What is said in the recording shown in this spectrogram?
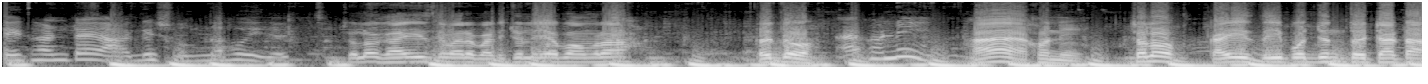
এখানটায় আগে সন্ধ্যা হয়ে যাচ্ছে। চলো গাইজ এবারে বাড়ি চলে যাব আমরা। তাই তো? এখনই? হ্যাঁ এখনই। চলো গাইজ এই পর্যন্ত টাটা।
